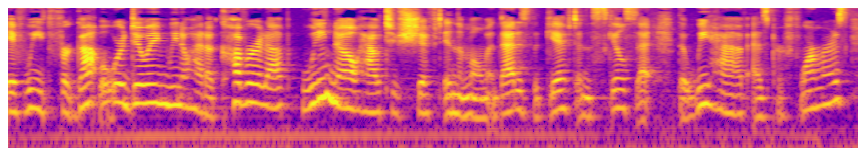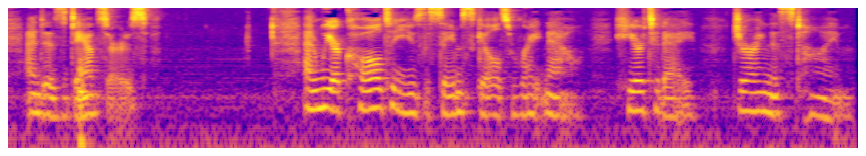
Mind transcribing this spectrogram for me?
If we forgot what we're doing, we know how to cover it up. We know how to shift in the moment. That is the gift and the skill set that we have as performers and as dancers. And we are called to use the same skills right now, here today, during this time.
